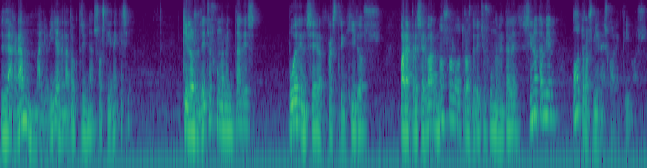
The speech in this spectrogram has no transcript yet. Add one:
La gran mayoría de la doctrina sostiene que sí, que los derechos fundamentales pueden ser restringidos para preservar no solo otros derechos fundamentales, sino también otros bienes colectivos.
